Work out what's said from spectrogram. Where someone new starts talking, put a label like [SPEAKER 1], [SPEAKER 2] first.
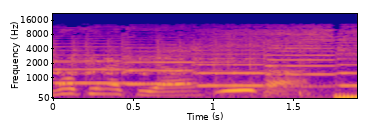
[SPEAKER 1] No Pinakia. ¿ah? Yeehaw.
